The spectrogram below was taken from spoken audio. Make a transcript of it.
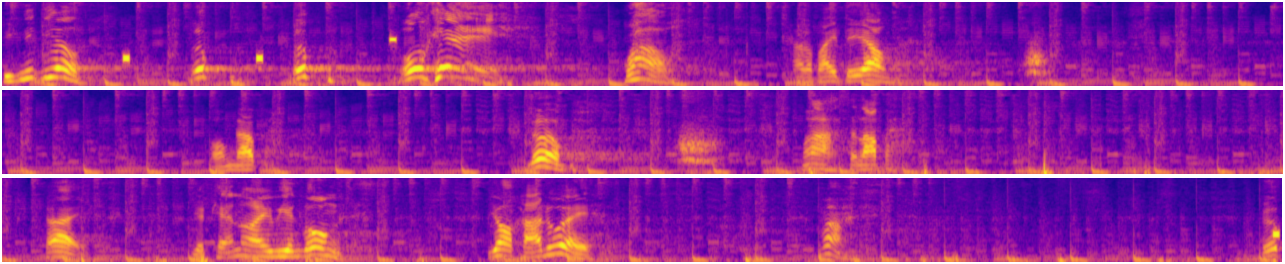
อีกนิดเดียวอึ๊บอึ๊บโอเค ว้าวถ้าเราไปเตรียมพร้อมครับ เริ่ม มาสลับ ใช่ เหยียดแขนหน่อยเวียงลง ย่อขาด้วย มาฮึบ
